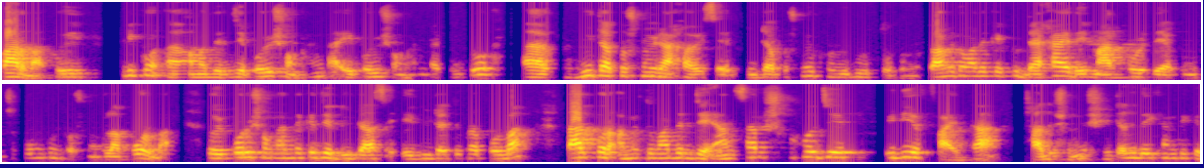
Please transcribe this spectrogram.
পারবা। তো এই ত্রিকোণ আমাদের যে পরিসংখ্যানটা, এই পরিসংখ্যানটা কিন্তু দুইটা প্রশ্নই রাখা হয়েছে। দুইটা প্রশ্নই খুবই গুরুত্বপূর্ণ। তো আমি তোমাদেরকে একটু দেখায় দিই মার্ক করে দিই এখন হচ্ছে কোন কোন প্রশ্নগুলো পড়বা। তো এই পরিসংখ্যান থেকে যে দুইটা আছে, এই দুইটাই তোমরা পড়বা। তারপর আমি তোমাদের যে অ্যান্সার সহ যে পিডিএফ ফাইলটা সাজেশন, সেটা যদি এখান থেকে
